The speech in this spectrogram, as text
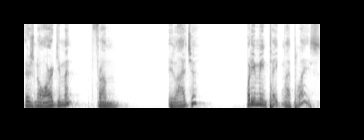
There's no argument from Elijah? What do you mean, take my place?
